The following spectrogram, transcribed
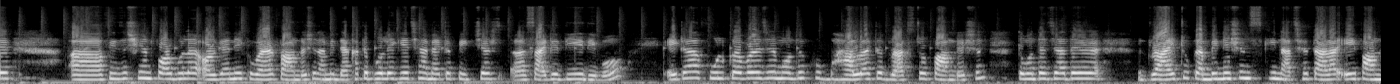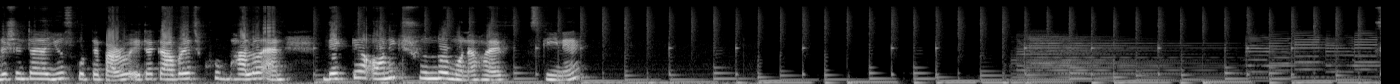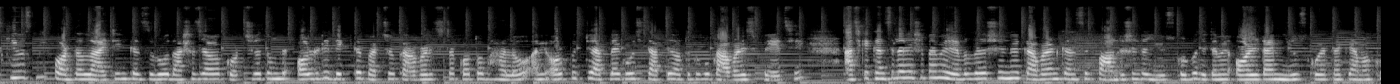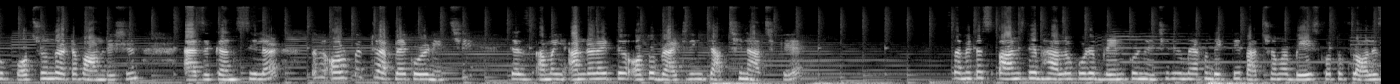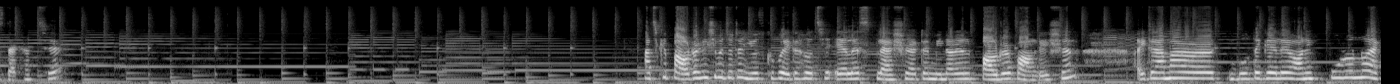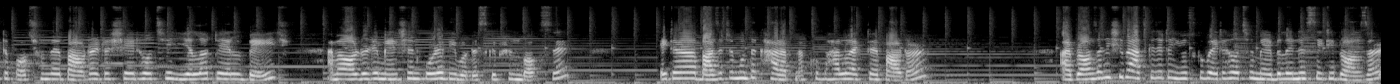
physician formula organic wear foundation আমি দেখাতে ভুলে গিয়েছি, আমি একটা পিকচার সাইডে দিয়ে দিব। এটা ফুল কভারেজের মধ্যে খুব ভালো একটা ড্রাগ স্টোর ফাউন্ডেশন তোমাদের যাদের ড্রাই টু কম্বিনেশন স্কিন আছে, তারা এই ফাউন্ডেশনটা ইউজ করতে পারো। এটা কাভারেজ খুব ভালো অ্যান্ড দেখতে অনেক সুন্দর মনে হয় স্কিনে excuse me for the lighting কাজ রোদ আসা যাওয়া করছিল। তোমরা অলরেডি দেখতে পাচ্ছ কাভারেজটা কত ভালো। আমি অল্প একটু অ্যাপ্লাই করেছি, তাতে অতটুকু কাভারেজ পেয়েছি। আজকে কনসিলার হিসেবে আমি রেভলিউশনের কাভার অ্যান্ড কনসিল ফাউন্ডেশনটা ইউজ করব, যেটা আমি অল টাইম ইউজ করে থাকি। আমার খুব পছন্দ একটা ফাউন্ডেশন অ্যাজ এ কনসিলার তো আমি অল্প একটু অ্যাপ্লাই করে নিচ্ছি আমি আন্ডার আইতে অত ব্রাইটেনিং চাচ্ছি না আজকে। তো আমি একটা স্পাঞ্জ দিয়ে ভালো করে ব্লেন্ড করে নিচ্ছি। তুমি এখন দেখতেই পাচ্ছ আমার বেস কত ফ্ললেস দেখাচ্ছে। আজকে পাউডার হিসেবে যেটা ইউজ করব, এটা হচ্ছে এল এস স্প্ল্যাশের একটা মিনারেল পাউডার ফাউন্ডেশন এটা আমার বলতে গেলে অনেক পুরনো একটা পছন্দের পাউডার এটা শেড হচ্ছে ইয়েলো টেল বেজ আমি অলরেডি মেনশন করে দিব ডিসক্রিপশন বক্সে এটা বাজেটের মধ্যে খারাপ না, খুব ভালো একটা পাউডার আর ব্রঞ্জার হিসেবে আজকে যেটা ইউজ করব, এটা হচ্ছে মেবেলিনের city bronzer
